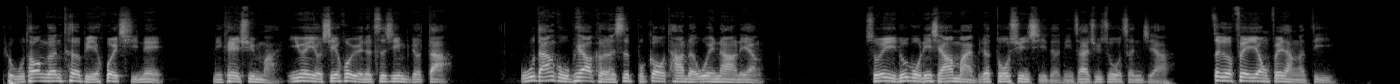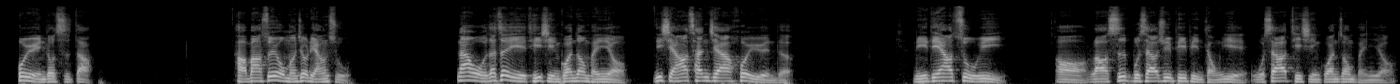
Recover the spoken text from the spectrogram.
普通跟特别会期内，你可以去买，因为有些会员的资金比较大，五档股票可能是不够它的未纳量。所以，如果你想要买比较多讯息的，你再去做增加，这个费用非常的低，会员都知道，好吧？所以我们就两组。那我在这里也提醒观众朋友，你想要参加会员的，你一定要注意，哦，老师不是要去批评同业，我是要提醒观众朋友，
